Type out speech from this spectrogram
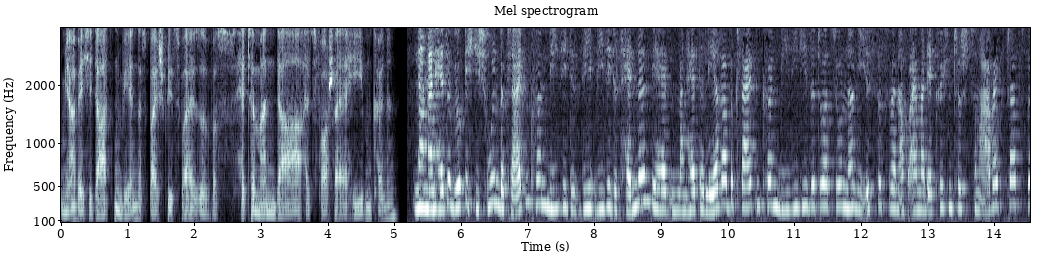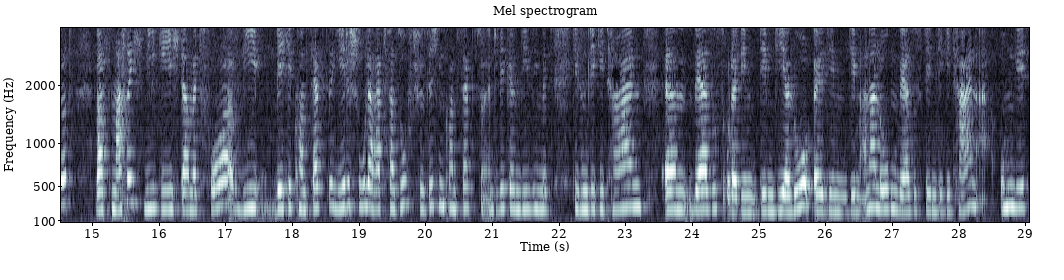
Ja, welche Daten wären das beispielsweise? Was hätte man da als Forscher erheben können? Na, man hätte wirklich die Schulen begleiten können, wie sie, das, wie sie das handeln. Hätten, man hätte Lehrer begleiten können, wie sie die Situation, ne? wie ist es, wenn auf einmal der Küchentisch zum Arbeitsplatz wird? Was mache ich? Wie gehe ich damit vor? Wie, welche Konzepte? Jede Schule hat versucht, für sich ein Konzept zu entwickeln, wie sie mit diesem digitalen ähm, versus oder dem, dem Dialog, äh, dem, dem analogen versus dem digitalen umgeht.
